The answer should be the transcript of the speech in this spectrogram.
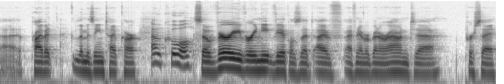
uh, private limousine type car. Oh, cool. So very very neat vehicles that I've I've never been around uh, per se,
